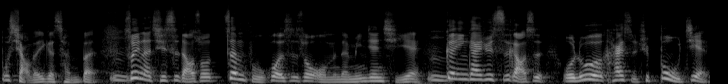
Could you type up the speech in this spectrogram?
不小的一个成本。所以呢，其实老说政府或者是说我们的民间企业，更应该去思考是，我如何开始去布建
